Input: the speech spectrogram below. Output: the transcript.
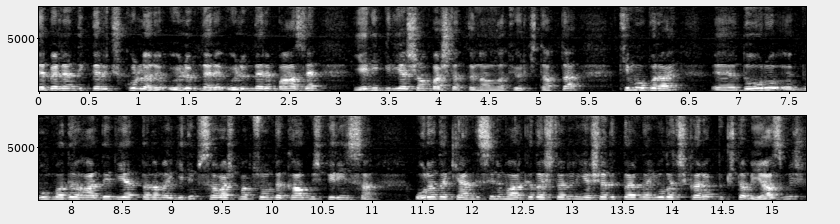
debelendikleri çukurları, ölümleri, ölümlerin bazen yeni bir yaşam başlattığını anlatıyor kitapta. Tim O'Brien e, doğru e, bulmadığı halde Vietnam'a gidip savaşmak zorunda kalmış bir insan. Orada kendisinin ve arkadaşlarının yaşadıklarından yola çıkarak bu kitabı yazmış.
